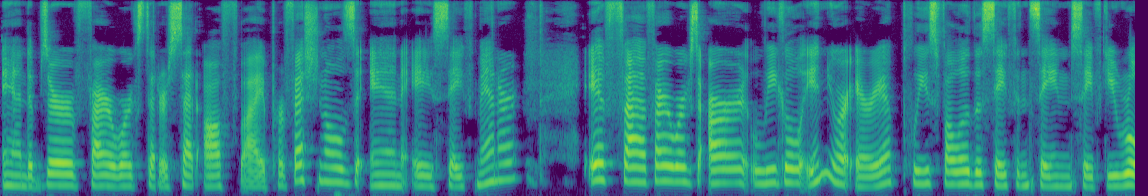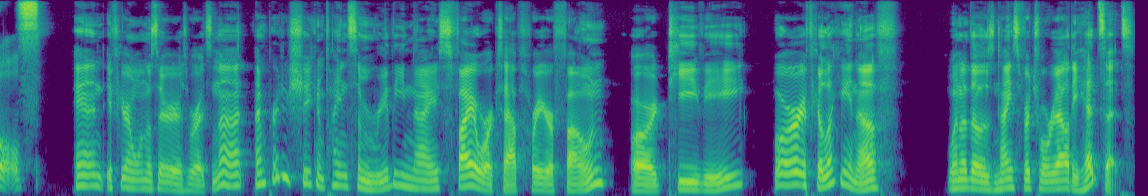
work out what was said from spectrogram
and observe fireworks that are set off by professionals in a safe manner. If uh, fireworks are legal in your area, please follow the safe and sane safety rules. And if you're in one of those areas where it's not, I'm pretty sure you can find some really nice fireworks apps for your phone or TV, or if you're lucky enough, one of those nice virtual reality headsets.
